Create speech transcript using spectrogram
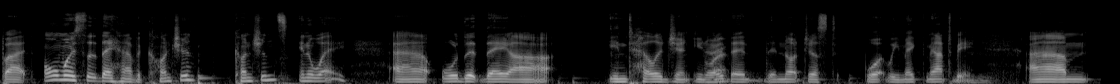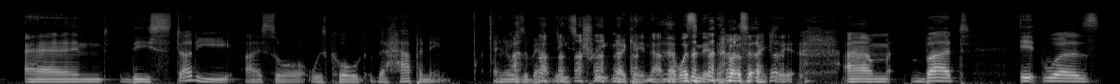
but almost that they have a conscience conscience in a way, uh, or that they are intelligent. You know, Right. they're they're not just what we make them out to be. Mm-hmm. Um, and the study I saw was called The Happening. And it was about these trees. Okay, no, that wasn't it. That wasn't actually it. Um, but it was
